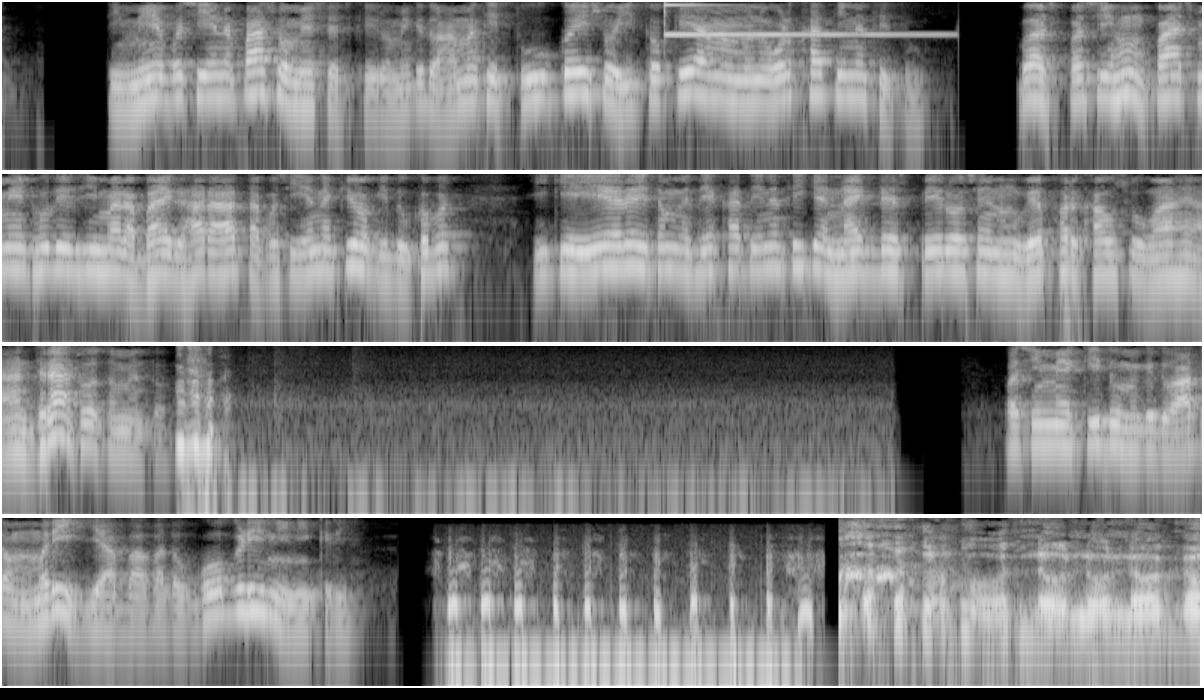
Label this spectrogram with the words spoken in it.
મેં પછી એને પાછો મેસેજ કર્યો. મેં કીધું, આમાંથી તું કઈ છો એ તો કે આમાં મને ઓળખાતી નથી તું. બસ, પછી હું પાંચ મિનિટ સુધી જે મારા ભાઈ હારા હતા. પછી એને કયો કીધું, ખબર? એ કે, એ અરે તમને દેખાતી નથી કે નાઇટ ડ્રેસ પહેરો છે હું વેફર ખાઉં છું. વાહે આંધળા છો તમે તો. મેં કીધું મેં કીધું, આ તો મરી ગયા બાપા તો ગોગડી ની નીકળી no no no no.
